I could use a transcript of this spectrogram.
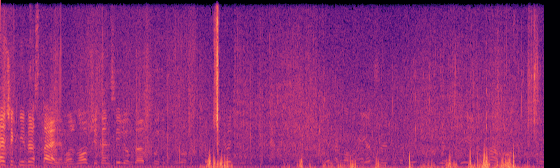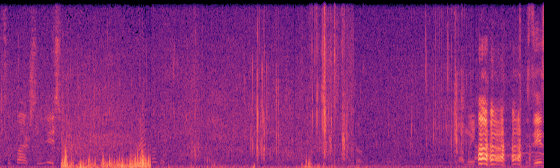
Тачек не достали. Можно общий консилиум да обсудим. мы здесь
